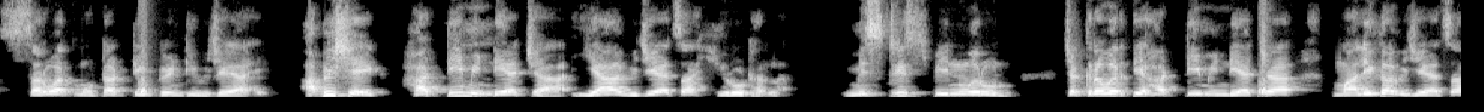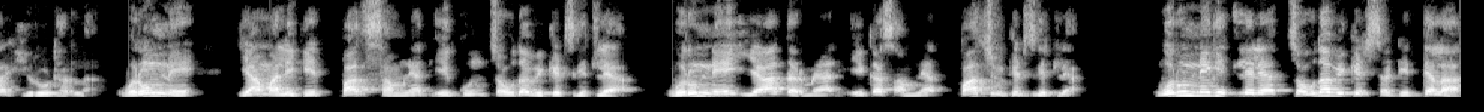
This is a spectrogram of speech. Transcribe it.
सर्वात मोठा टी ट्वेंटी विजय आहे. अभिषेक हा टीम इंडियाच्या या विजयाचा हिरो ठरला. मिस्ट्री स्पिन वरून चक्रवर्ती हा टीम इंडियाच्या मालिका विजयाचा हिरो ठरला. वरुणने या मालिकेत पाच सामन्यात एकूण चौदा विकेट्स घेतल्या. वरुणने या दरम्यान एका सामन्यात पाच विकेट्स घेतल्या. वरुणने घेतलेल्या चौदा विकेटसाठी त्याला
